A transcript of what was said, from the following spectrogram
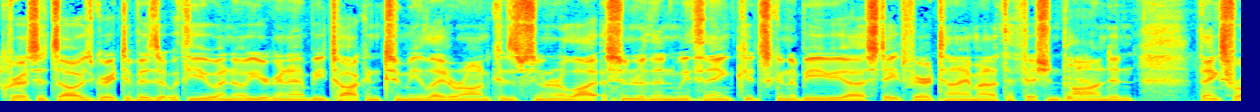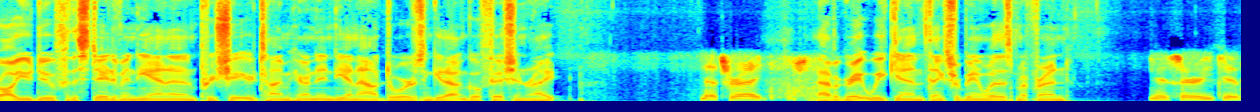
Chris, it's always great to visit with you. I know you're going to be talking to me later on because sooner a lot sooner than we think, it's going to be uh, state fair time out at the fishing yeah. pond. And thanks for all you do for the state of Indiana, and appreciate your time here on Indiana Outdoors and get out and go fishing. Right? That's right. Have a great weekend. Thanks for being with us, my friend. Yes, sir. You too.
